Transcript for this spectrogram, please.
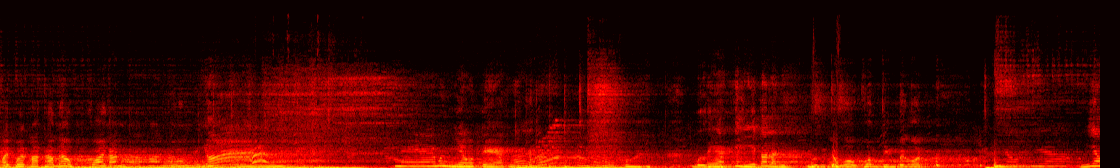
ไปเปิดปากทำแล้วซอยกันเยอะแม่มึงเหี่ยวแตกเลยมึงแตกอีหลีต้นละนี่มึงจะว่าความจริงไปรดเหี่ยว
